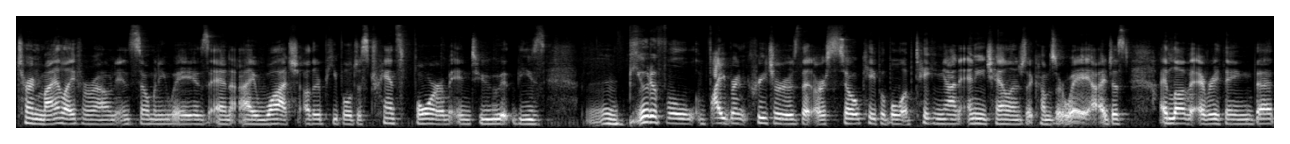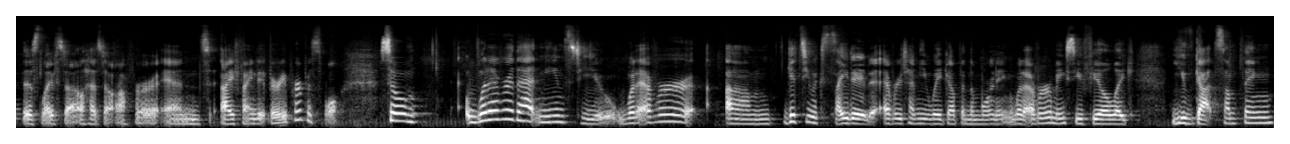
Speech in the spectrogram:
turn my life around in so many ways and I watch other people just transform into these beautiful vibrant creatures that are so capable of taking on any challenge that comes their way. I just I love everything that this lifestyle has to offer and I find it very purposeful. So whatever that means to you, whatever um, gets you excited every time you wake up in the morning, whatever makes you feel like you've got something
